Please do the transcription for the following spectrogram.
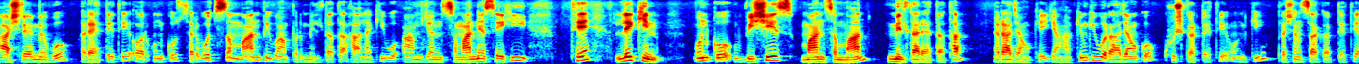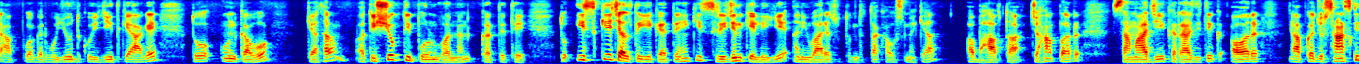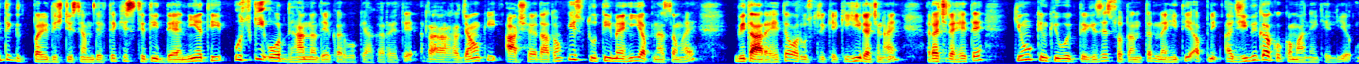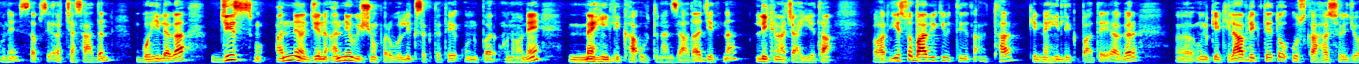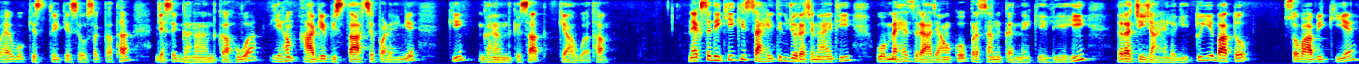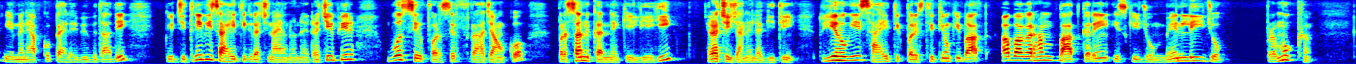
आश्रय में वो रहते थे और उनको सर्वोच्च सम्मान भी वहाँ पर मिलता था। हालाँकि वो आम जन सामान्य से ही थे, लेकिन उनको विशेष मान सम्मान मिलता रहता था। राजाओं के यहाँ, क्योंकि वो राजाओं को खुश करते थे, उनकी प्रशंसा करते थे। आप अगर वो युद्ध कोई जीत के आ गए तो उनका वो क्या था? अतिशयोक्तिपूर्ण वर्णन करते थे। तो इसके चलते ये कहते हैं कि सृजन के लिए अनिवार्य स्वतंत्रता का उसमें क्या अभाव था, जहाँ पर सामाजिक, राजनीतिक और आपका जो सांस्कृतिक परिदृष्टि से हम देखते हैं कि स्थिति दयनीय थी, उसकी ओर ध्यान न देकर वो क्या कर रहे थे? राजाओं की आश्रयदाताओं की स्तुति में ही अपना समय बिता रहे थे और उस तरीके की ही रचनाएँ रच रहे थे। क्यों? क्योंकि वो एक तरीके से स्वतंत्र नहीं थी अपनी आजीविका को कमाने के लिए, उन्हें सबसे अच्छा साधन वही लगा जिस अन्य, जिन अन्य विषयों पर वो लिख सकते थे, उन पर उन्होंने नहीं लिखा उतना ज़्यादा जितना लिखना चाहिए था। और ये स्वाभाविक था कि नहीं लिख पाते। अगर उनके खिलाफ लिखते तो उसका हश्र जो है वो किस तरीके से हो सकता था? जैसे घनानंद का हुआ। ये हम आगे विस्तार से पढ़ेंगे कि घनानंद के साथ क्या हुआ था। नेक्स्ट देखिए कि साहित्यिक जो रचनाएँ थी, वो महज राजाओं को प्रसन्न करने के लिए ही रची जाने लगी। तो ये बात तो स्वाभाविक ही है। ये मैंने आपको पहले भी बता दी कि जितनी भी साहित्यिक रचनाएँ उन्होंने रची, फिर वो सिर्फ़ और सिर्फ़ राजाओं को प्रसन्न करने के लिए ही रची जाने लगी थी। तो ये होगी साहित्यिक परिस्थितियों की बात। अब अगर हम बात करें इसकी जो मेनली जो प्रमुख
